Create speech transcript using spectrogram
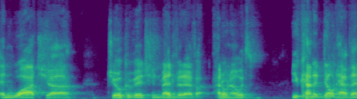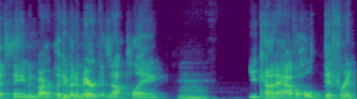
and watch uh, Djokovic and Medvedev I don't know it's you kind of don't have that same environment. Like if an American's not playing Mm, you kind of have a whole different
